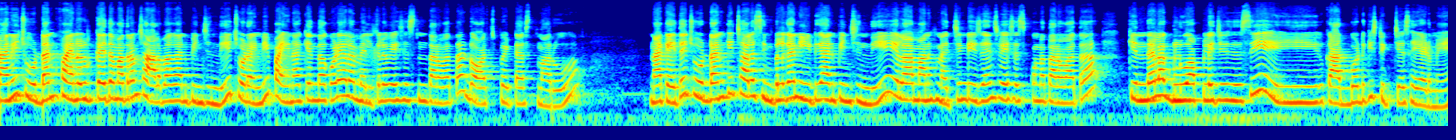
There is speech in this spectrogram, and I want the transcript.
కానీ చూడడానికి ఫైనల్ లుక్ అయితే మాత్రం చాలా బాగా అనిపించింది. చూడండి పైన కింద కూడా ఇలా మెలికలు వేసేసిన తర్వాత డాట్స్ పెట్టేస్తున్నారు. నాకైతే చూడడానికి చాలా సింపుల్గా నీట్గా అనిపించింది. ఇలా మనకు నచ్చిన డిజైన్స్ వేసేసుకున్న తర్వాత కింద ఇలా గ్లూ అప్లై చేసేసి ఈ కార్డ్బోర్డ్కి స్టిక్ చేసేయడమే.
